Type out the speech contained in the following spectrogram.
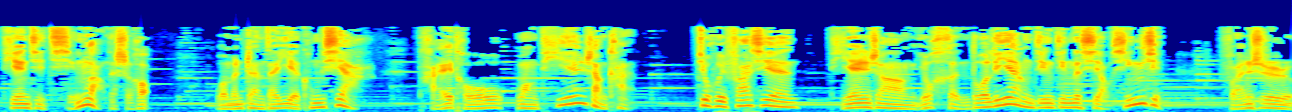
天气晴朗的时候，我们站在夜空下，抬头往天上看，就会发现天上有很多亮晶晶的小星星。凡是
